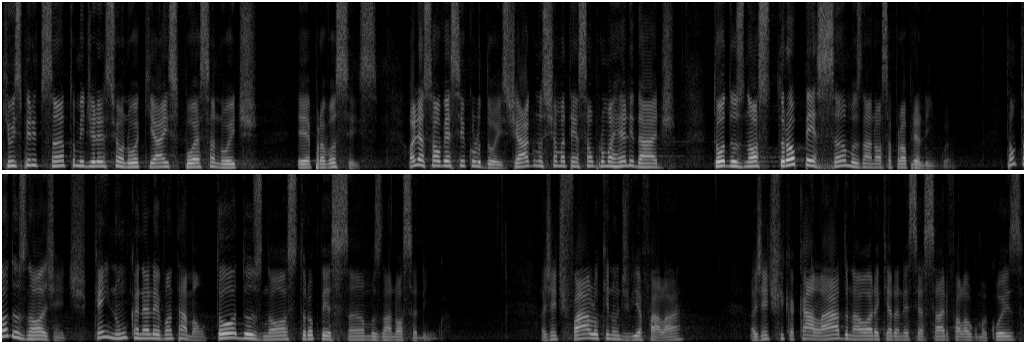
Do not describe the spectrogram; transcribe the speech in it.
que o Espírito Santo me direcionou aqui a expor essa noite é, para vocês. Olha só o versículo 2. Tiago nos chama atenção para uma realidade. Todos nós tropeçamos na nossa própria língua. Então, todos nós, gente, quem nunca né, levanta a mão, todos nós tropeçamos na nossa língua. A gente fala o que não devia falar, a gente fica calado na hora que era necessário falar alguma coisa,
